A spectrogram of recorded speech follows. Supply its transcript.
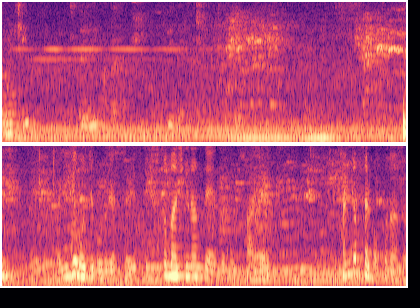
뭐지? 아, 이게 뭔지 모르겠어요. 익숙한 맛이긴 한데 너무 과해. 삼겹살 먹고 나서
